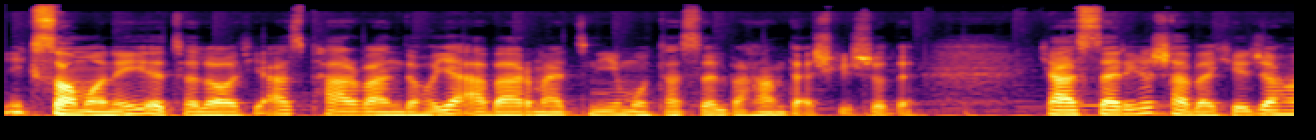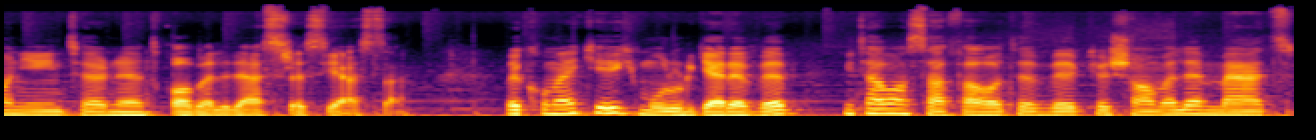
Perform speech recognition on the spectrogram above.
یک سامانه اطلاعاتی از پرونده های ابرمتنی متصل به هم تشکیل شده که از طریق شبکه جهانی اینترنت قابل دسترسی هستند. به کمک یک مرورگر وب می توان صفحات وب که شامل متن،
